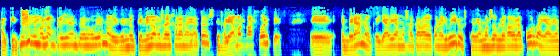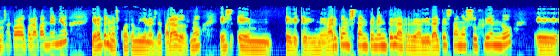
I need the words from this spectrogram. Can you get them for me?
Aquí tuvimos a un presidente del gobierno diciendo que no íbamos a dejar a nadie atrás, que salíamos más fuertes eh, en verano, que ya habíamos acabado con el virus, que habíamos doblegado la curva y habíamos acabado con la pandemia, y ahora tenemos cuatro millones de parados, ¿no? Es el, el, negar constantemente la realidad que estamos sufriendo. Eh,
